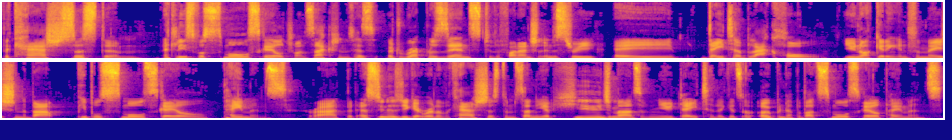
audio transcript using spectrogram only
the cash system, at least for small scale transactions, has it represents to the financial industry a data black hole. You're not getting information about people's small scale payments right? But as soon as you get rid of the cash system, suddenly you have huge amounts of new data that gets opened up about small scale payments.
